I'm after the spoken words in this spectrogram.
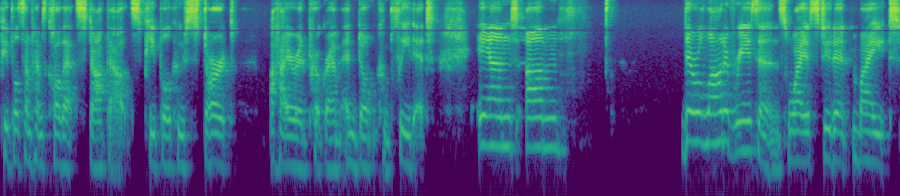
people sometimes call that stopouts, people who start a higher ed program and don't complete it. And um, there are a lot of reasons why a student might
